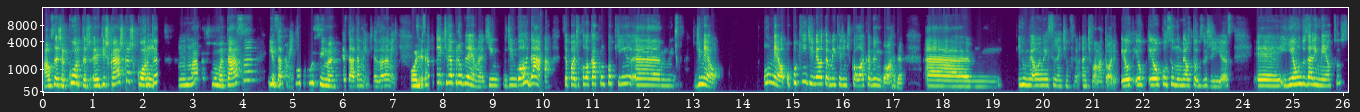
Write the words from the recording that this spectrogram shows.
Ah, ou seja, cortas, eh, descascas, cortas, uhum. numa taça e exatamente. por cima. Exatamente, exatamente. Olha. Se você tiver problema de, de engordar, você pode colocar com um pouquinho uh, de mel. O mel, o pouquinho de mel também que a gente coloca não engorda. Uh, e o mel é um excelente anti-inflamatório. Eu, eu, eu consumo mel todos os dias é, e é um dos alimentos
